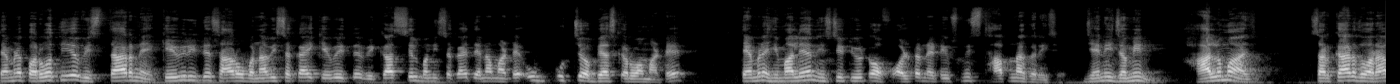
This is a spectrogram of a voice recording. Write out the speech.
તેમણે પર્વતીય વિસ્તારને કેવી રીતે સારો બનાવી શકાય કેવી રીતે વિકાસશીલ બની શકાય તેના માટે ઉચ્ચ અભ્યાસ કરવા માટે તેમણે હિમાલયન ઇન્સ્ટિટ્યૂટ ઓફ ઓલ્ટરનેટિવ્સની સ્થાપના કરી છે. જેની જમીન હાલમાં જ સરકાર દ્વારા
